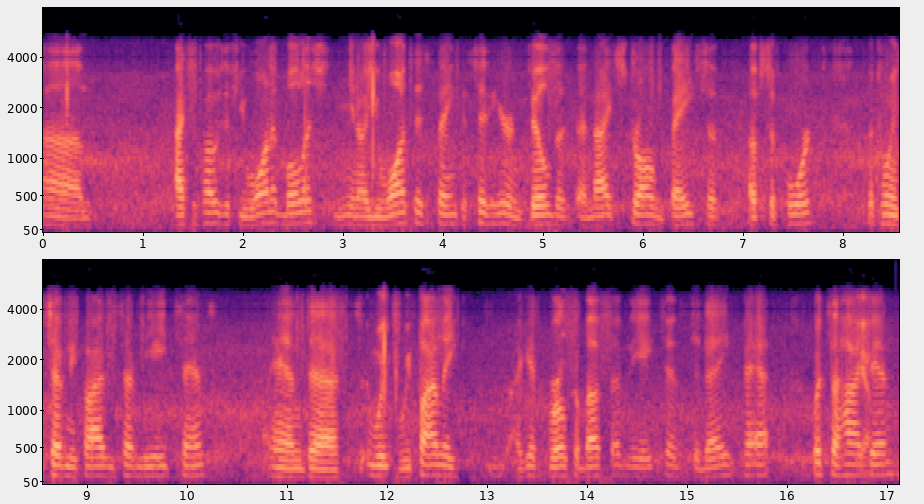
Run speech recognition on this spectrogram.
Um, I suppose if you want it bullish, you know, you want this thing to sit here and build a, a nice strong base of, of support between 75 and 78 cents. And uh, we, we finally, I guess, broke above 78 cents today, Pat. What's the high Yeah. been?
